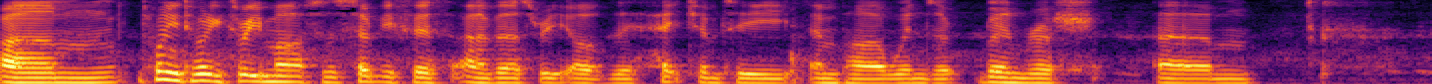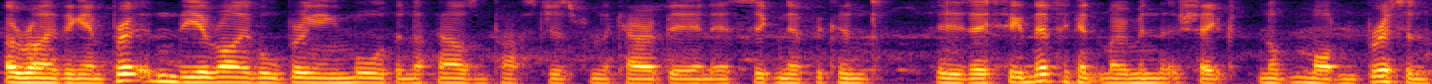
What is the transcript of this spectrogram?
Um, 2023 marks the 75th anniversary of the HMT Empire Windrush um, arriving in Britain. The arrival, bringing more than a thousand passengers from the Caribbean, is significant. Is a significant moment that shaped modern Britain.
